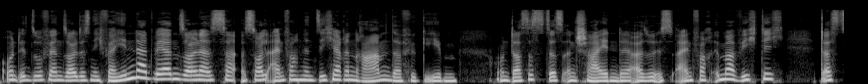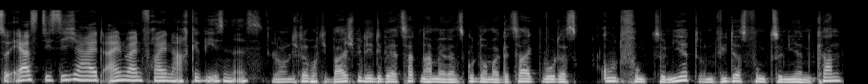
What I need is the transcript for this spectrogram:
Und insofern soll das nicht verhindert werden, sondern es soll einfach einen sicheren Rahmen dafür geben. Und das ist das Entscheidende. Also ist einfach immer wichtig, dass zuerst die Sicherheit einwandfrei nachgewiesen ist. Ja, und ich glaube auch die Beispiele, die wir jetzt hatten, haben ja ganz gut nochmal gezeigt, wo das gut funktioniert und wie das funktionieren kann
